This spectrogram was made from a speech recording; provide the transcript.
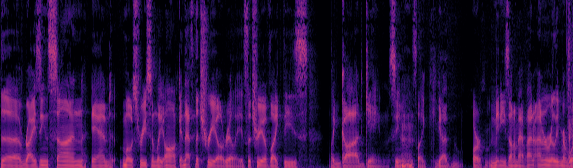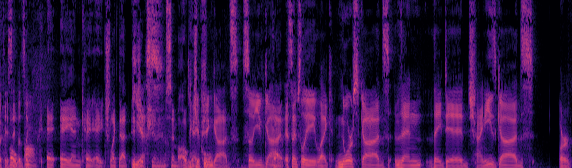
the Rising Sun, and most recently Ankh, and that's the trio. Really, it's the trio of like these like God games. You know, mm-hmm. it's like you got or minis on a map. I don't, I don't really remember what they say, oh, but it's like A N K H, like that Egyptian yes. symbol. Okay, Egyptian cool. gods. So you've got, got essentially like Norse gods. Then they did Chinese gods, or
